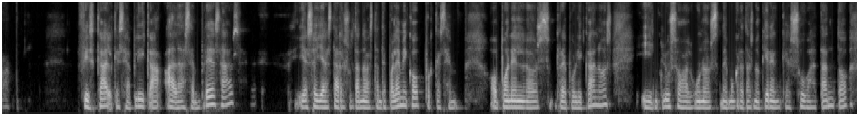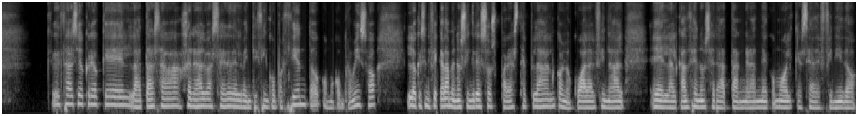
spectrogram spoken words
fiscal que se aplica a las empresas y eso ya está resultando bastante polémico porque se oponen los republicanos e incluso algunos demócratas no quieren que suba tanto. Quizás yo creo que la tasa general va a ser del 25% como compromiso, lo que significará menos ingresos para este plan, con lo cual al final el alcance no será tan grande como el que se ha definido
